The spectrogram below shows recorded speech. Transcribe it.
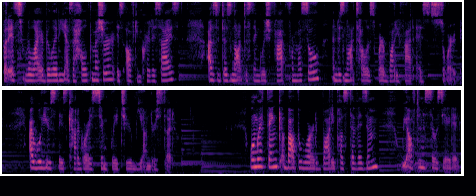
but its reliability as a health measure is often criticized as it does not distinguish fat from muscle and does not tell us where body fat is stored. I will use these categories simply to be understood. When we think about the word body positivism, we often associate it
